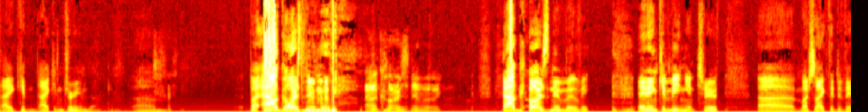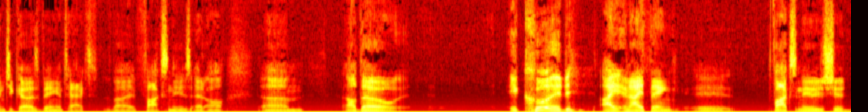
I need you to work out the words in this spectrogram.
I can, I can dream though. Um, but Al Gore's new movie, Al Gore's new movie. Al Gore's new movie, An Inconvenient Truth, uh, much like the Da Vinci Code is being attacked by Fox News et al. Um, although it could, I and I think uh, Fox News should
